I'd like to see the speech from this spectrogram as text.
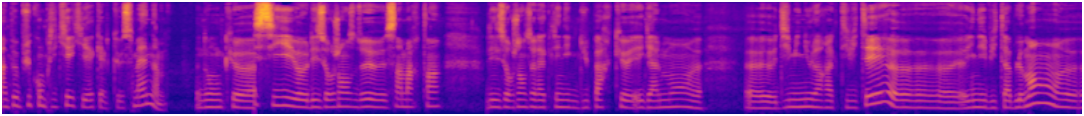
un peu plus compliqué qu'il y a quelques semaines. Donc, euh, si euh, les urgences de Saint-Martin, les urgences de la clinique du parc également diminuent leur activité, inévitablement,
